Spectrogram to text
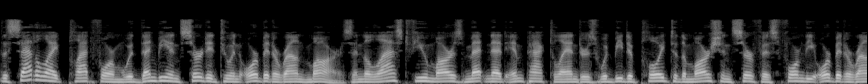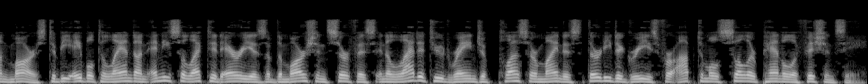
The satellite platform would then be inserted to an orbit around Mars and the last few Mars METNET impact landers would be deployed to the Martian surface form the orbit around Mars to be able to land on any selected areas of the Martian surface in a latitude range of plus or minus 30 degrees for optimal solar panel efficiency.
